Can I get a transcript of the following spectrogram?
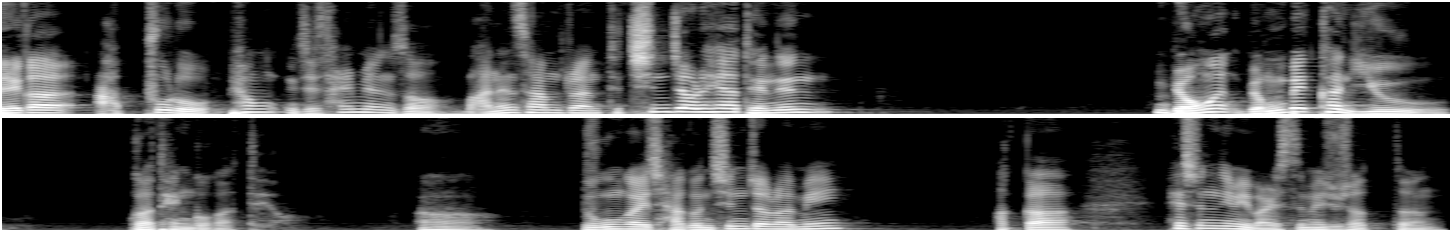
내가 앞으로 평 이제 살면서 많은 사람들한테 친절해야 되는 명 명백한 이유가 된 것 같아요. 아, 누군가의 작은 친절함이 아까 혜수님이 말씀해주셨던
